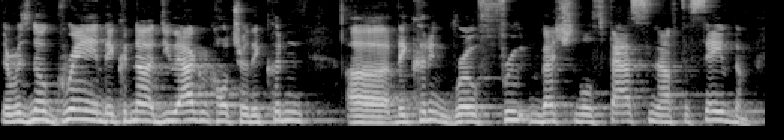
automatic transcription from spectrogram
there was no grain, they could not do agriculture, they couldn't, uh, they couldn't grow fruit and vegetables fast enough to save them.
